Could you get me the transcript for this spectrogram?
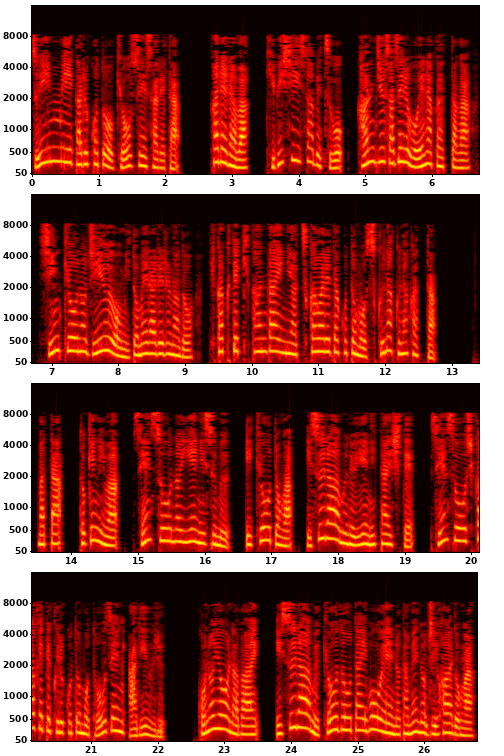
随員に至ることを強制された。彼らは厳しい差別を感受させるを得なかったが、信教の自由を認められるなど、比較的寛大に扱われたことも少なくなかった。また、時には戦争の家に住む異教徒がイスラームの家に対して戦争を仕掛けてくることも当然あり得る。このような場合、イスラーム共同体防衛のためのジハードが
